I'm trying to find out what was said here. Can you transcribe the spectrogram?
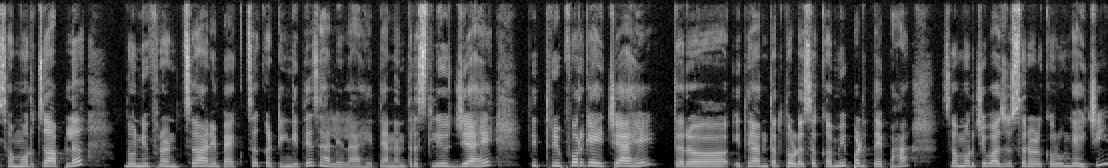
समोरचं आपलं दोन्ही फ्रंटचं आणि बॅकचं कटिंग इथे झालेलं आहे. त्यानंतर स्लीव्ज जी आहे ती थ्री फोर घ्यायची आहे. तर इथे अंतर थोडंसं कमी पडते पहा. समोरची बाजू सरळ करून घ्यायची.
